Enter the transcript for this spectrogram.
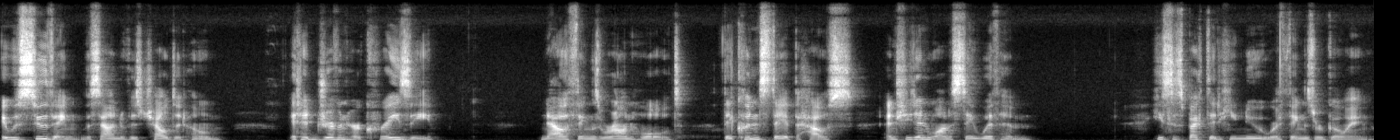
It was soothing, the sound of his childhood home. It had driven her crazy. Now things were on hold. They couldn't stay at the house, and she didn't want to stay with him. He suspected he knew where things were going.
